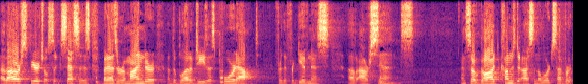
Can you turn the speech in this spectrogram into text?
of our spiritual successes, but as a reminder of the blood of Jesus poured out for the forgiveness of our sins. And so God comes to us in the Lord's Supper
